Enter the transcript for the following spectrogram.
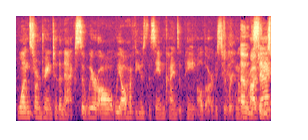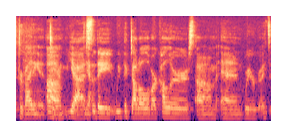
one storm drain to the next. So we're all we all have to use the same kinds of paint. All the artists who are working on Oh, the and the project. city's providing it too. Um, yeah, Yeah. so they we picked out all of our colors, um, and we're it's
